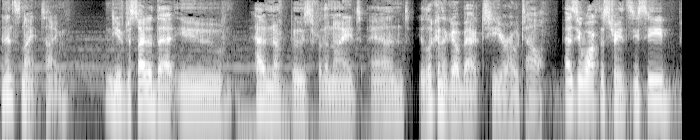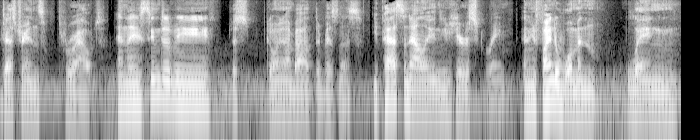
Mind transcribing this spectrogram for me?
and it's nighttime. You've decided that you had enough booze for the night, and you're looking to go back to your hotel. As you walk the streets, you see pedestrians throughout, and they seem to be just going about their business. You pass an alley and you hear a scream, and you find a woman laying,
